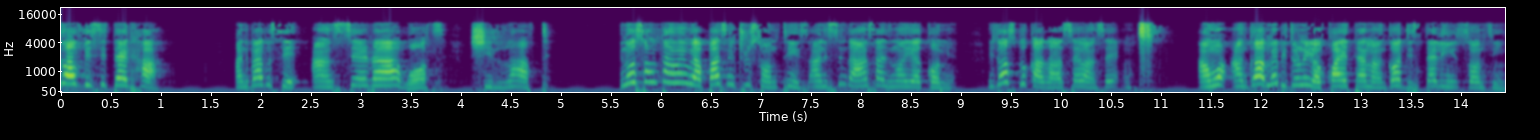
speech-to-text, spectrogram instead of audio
God visited her, and the Bible says, and Sarah what? She laughed. You know, sometimes when we are passing through some things and it seems the answer is not yet coming, you just look at ourselves and say, mm, and, what, and God, maybe during your quiet time, and God is telling you something.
